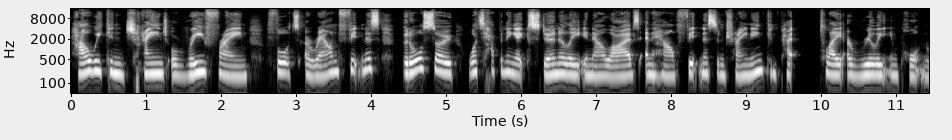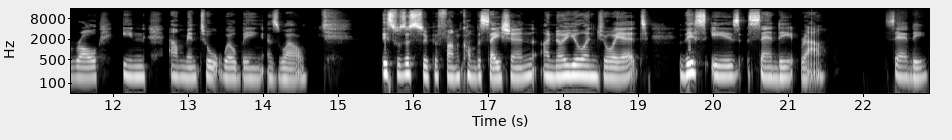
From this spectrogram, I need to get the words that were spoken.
how we can change or reframe thoughts around fitness, but also what's happening externally in our lives and how fitness and training can play a really important role in our mental well-being as well. This was a super fun conversation. I know you'll enjoy it. This is Sandy Rau. Sandy,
